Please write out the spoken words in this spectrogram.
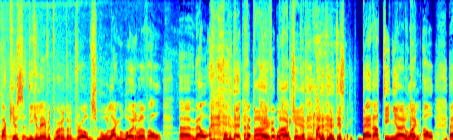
Pakjes die geleverd worden door drones. Hoe lang horen we dat al? Uh, wel, heb paar, ik even moeten opzoeken. Maar het is bijna tien jaar okay. lang al. Uh,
